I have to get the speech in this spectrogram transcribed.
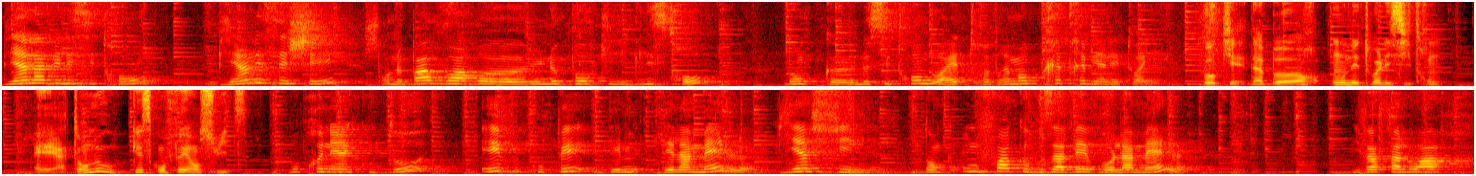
bien laver les citrons, bien les sécher pour ne pas avoir euh, une peau qui glisse trop. Donc euh, le citron doit être vraiment très très bien nettoyé. Ok, d'abord, on nettoie les citrons. Eh, attends-nous, qu'est-ce qu'on fait ensuite? Vous prenez un couteau et vous coupez des, des lamelles bien fines. Donc une fois que vous avez vos lamelles, il va falloir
